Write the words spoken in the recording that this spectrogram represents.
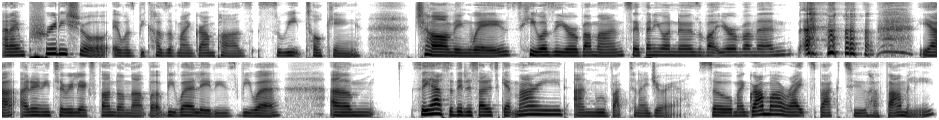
And I'm pretty sure it was because of my grandpa's sweet talking, charming ways. He was a Yoruba man. So if anyone knows about Yoruba men, yeah, I don't need to really expand on that, but beware, ladies, beware. Um, so, yeah, so they decided to get married and move back to Nigeria. So, my grandma writes back to her family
